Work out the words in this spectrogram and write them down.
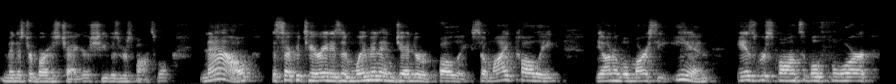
Minister Bartas She was responsible. Now, the Secretariat is in Women and Gender Equality. So my colleague, the Honorable Marci Ien, is responsible for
